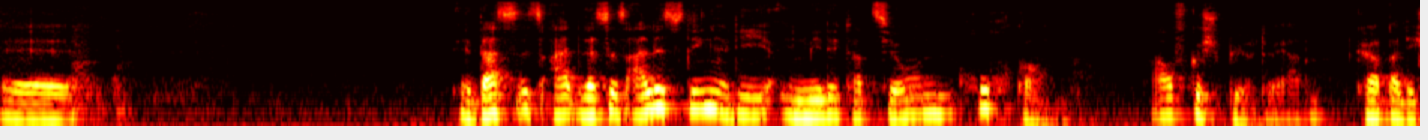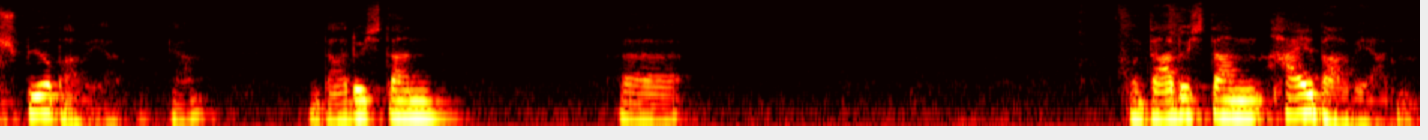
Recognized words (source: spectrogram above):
Äh, das, ist, das ist alles Dinge, die in Meditation hochkommen, aufgespürt werden, körperlich spürbar werden. Ja? Und dadurch dann äh, und dadurch dann heilbar werden.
